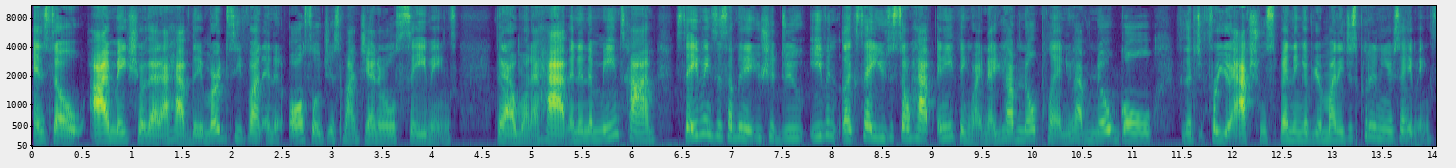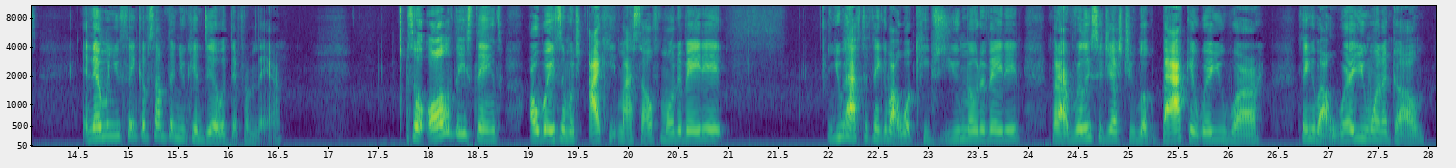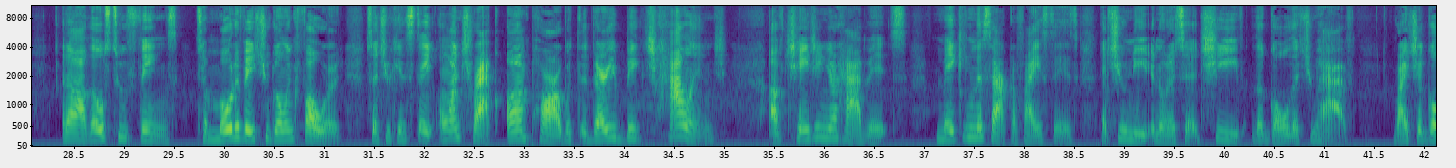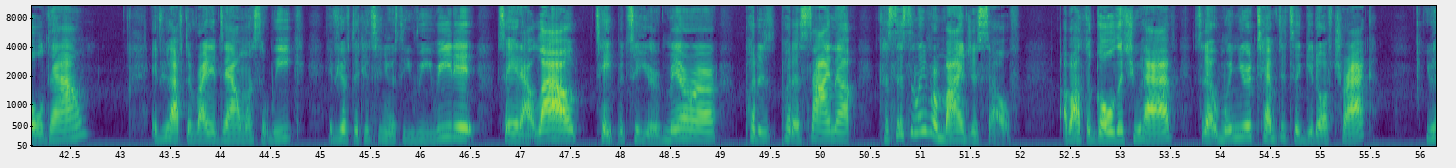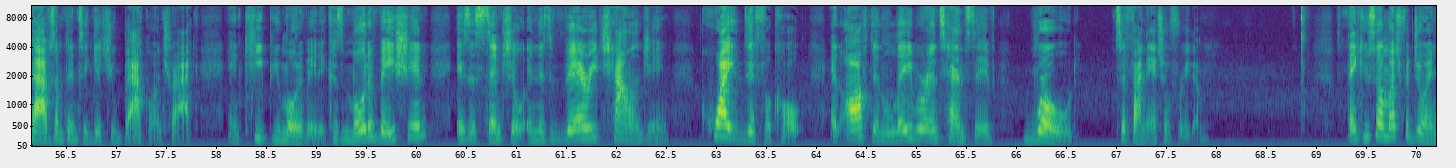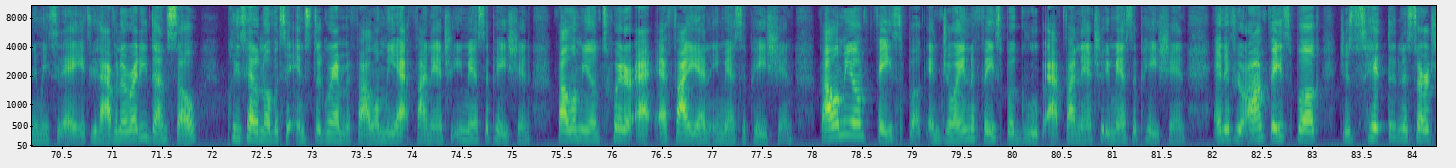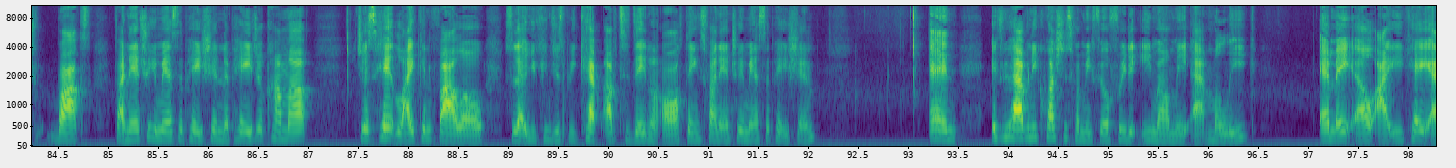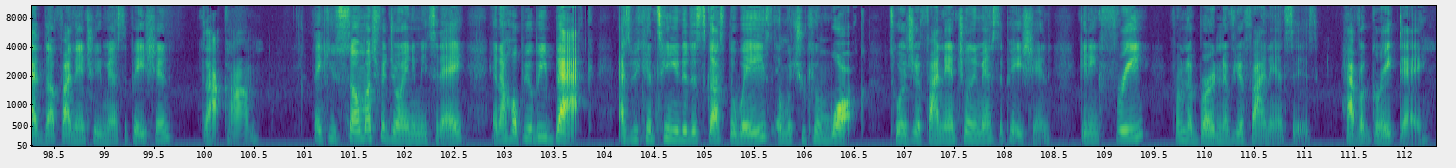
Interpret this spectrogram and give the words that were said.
And so I make sure that I have the emergency fund and then also just my general savings that I want to have. And in the meantime, savings is something that you should do even like say you just don't have anything right now. You have no plan. You have no goal for the, for your actual spending of your money. Just put it in your savings. And then when you think of something, you can deal with it from there. So all of these things are ways in which I keep myself motivated. You have to think about what keeps you motivated, but I really suggest you look back at where you were, think about where you want to go, and allow those two things to motivate you going forward so that you can stay on track, on par with the very big challenge of changing your habits, making the sacrifices that you need in order to achieve the goal that you have. Write your goal down. If you have to write it down once a week, if you have to continuously reread it, say it out loud, tape it to your mirror, put a, put a sign up, consistently remind yourself about the goal that you have so that when you're tempted to get off track, you have something to get you back on track and keep you motivated because motivation is essential in this very challenging, quite difficult, and often labor intensive road to financial freedom. Thank you so much for joining me today. If you haven't already done so, please head on over to Instagram and follow me at Financial Emancipation. Follow me on Twitter at FIN Emancipation. Follow me on Facebook and join the Facebook group at Financial Emancipation. And if you're on Facebook, just hit the search box Financial Emancipation. The page will come up. Just hit like and follow so that you can just be kept up to date on all things financial emancipation. And if you have any questions for me, feel free to email me at Maliek M A L I E K, at thefinancialemancipation.com. Thank you so much for joining me today, and I hope you'll be back as we continue to discuss the ways in which you can walk towards your financial emancipation, getting free from the burden of your finances. Have a great day.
